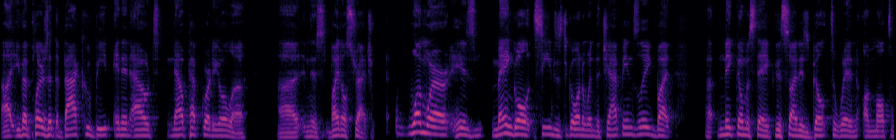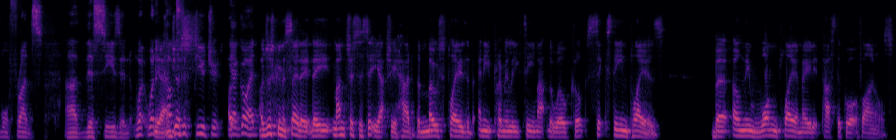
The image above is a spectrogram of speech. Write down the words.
Uh, you've had players at the back who beat in and out. Now Pep Guardiola uh, in this vital stretch. One where his main goal, it seems, is to go on to win the Champions League, but uh, make no mistake, this side is built to win on multiple fronts uh, this season. When, when yeah, it comes just, to the future, yeah, go ahead. I was just going to say they, they Manchester City actually had the most players of any Premier League team at the World Cup, sixteen players, but only one player made it past the quarterfinals.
